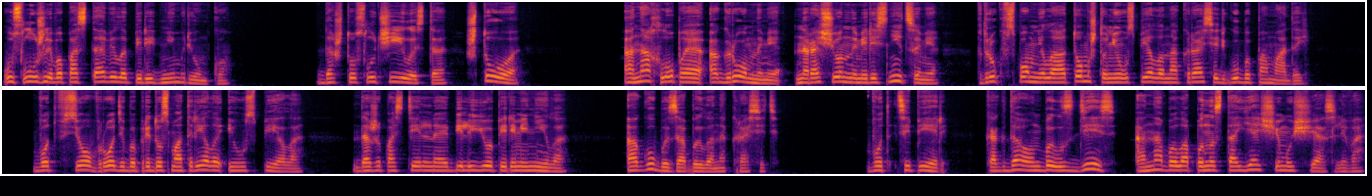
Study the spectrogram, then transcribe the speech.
услужливо поставила перед ним рюмку. «Да что случилось-то? Что?» Она, хлопая огромными, наращенными ресницами, вдруг вспомнила о том, что не успела накрасить губы помадой. Вот все вроде бы предусмотрела и успела. Даже постельное белье переменила, а губы забыла накрасить. Вот теперь, когда он был здесь, она была по-настоящему счастлива.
